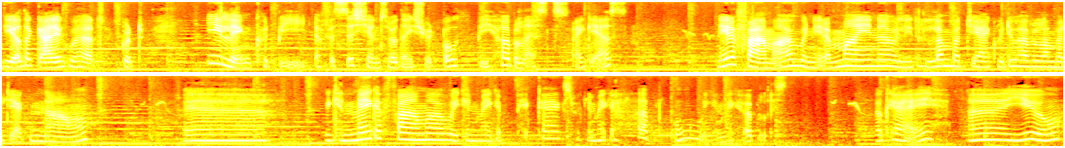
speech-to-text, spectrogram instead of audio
The other guy who had good healing could be a physician, so they should both be herbalists, I guess. Need a farmer, we need a miner, we need a lumberjack. We do have a lumberjack now. Uh, we can make a farmer, we can make a pickaxe, we can make a herb. Oh, we can make a herbalist. Okay, uh, you.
